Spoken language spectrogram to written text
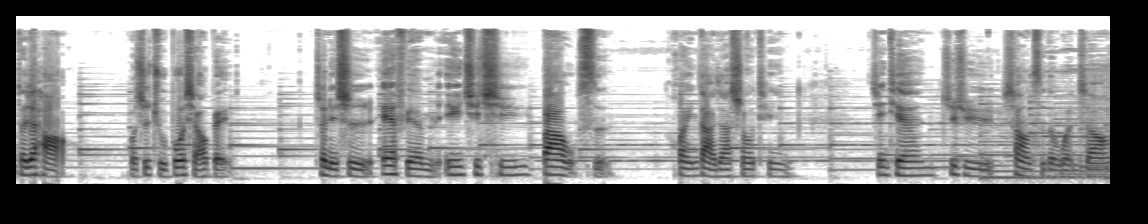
大家好，我是主播小北，这里是 FM 一七七八五四，欢迎大家收听。今天继续上次的文章，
